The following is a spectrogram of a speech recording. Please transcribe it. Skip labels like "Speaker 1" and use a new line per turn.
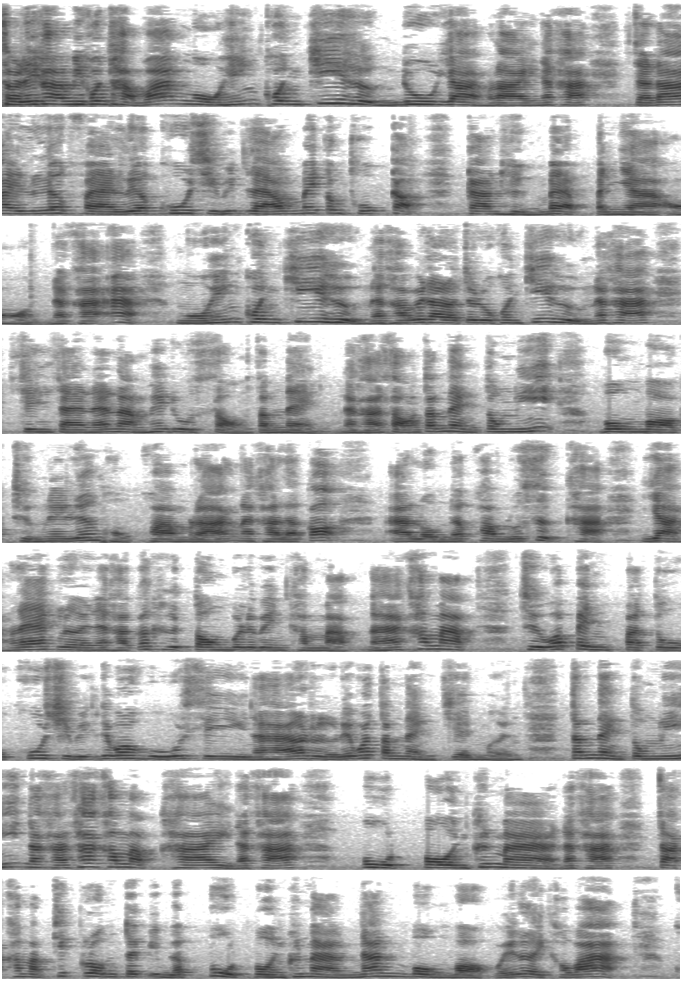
สวัสดีค่ะ มีคนถามว่าโง่เฮงคนขี้หึงดูอย่างไรนะคะ จะได้เลือกแฟนเลือกคู่ชีวิตแล้วไม่ต้องทุกข์กับการหึงแบบปัญญาอ่อนนะคะอะโง่เฮงคนขี้หึงนะคะ เวลาเราจะดูคนขี้หึงนะคะซินแซแนะนำให้ดู 2ตำแหน่งนะคะสองตำแหน่งตรงนี้บ่งบอกถึงในเรื่องของความรักนะคะ แล้วก็อารมณ์และความรู้สึกค่ะ อย่างแรกเลยนะคะก็คือตรงบริเวณขมับนะคะขมับถือว่าเป็นประตูคู่ชีวิตเรียกว่าฮูซีนะคะหรือเรียกว่าตำแหน่งเจียนเหมือนตำแหน่งตรงนี้นะคะ ถ้าขมับใครนะคะปูดโปนขึ้นมานะคะ จากขมับที่กลมเต็มอิ่มแล้วปูดโปนขึ้นมา นั่นบ่งบอกไว้เลยค่ะว่า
